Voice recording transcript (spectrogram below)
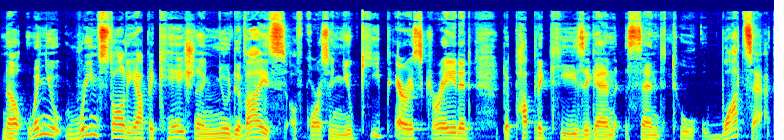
Now, when you reinstall the application on a new device, of course, a new key pair is created, the public keys again sent to WhatsApp.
